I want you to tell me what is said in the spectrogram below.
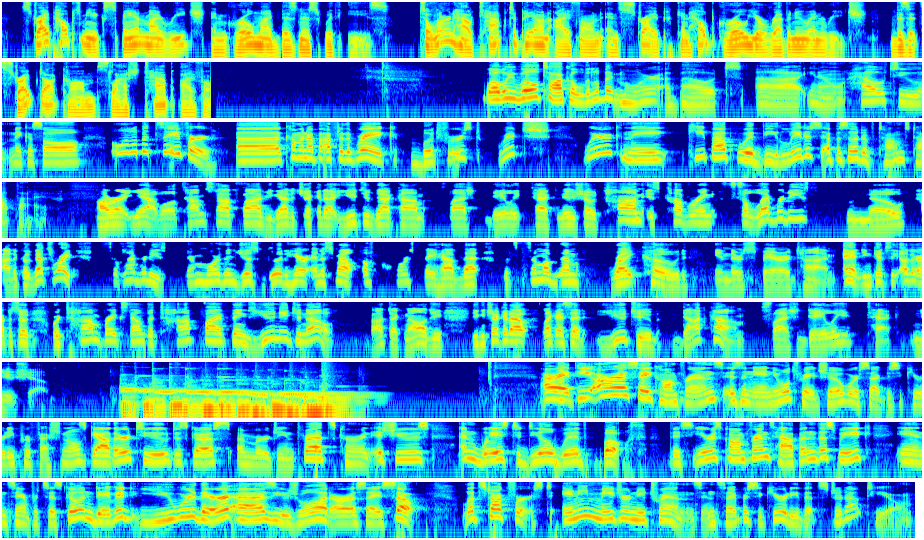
Stripe helped me expand my reach and grow my business with ease. To learn how Tap to Pay on iPhone and Stripe can help grow your revenue and reach, visit stripe.com slash tap iPhone. Well, we will talk a little bit more about, uh, you know, how to make us all a little bit safer uh, coming up after the break. But first, Rich, where can they keep up with the latest episode of Tom's Top 5? All right. Yeah. Well, Tom's Top 5, you got to check it out. YouTube.com slash Daily Tech News Show. Tom is covering celebrities who know how to code. That's right. Celebrities, they're more than just good hair and a smile. Of course, they have that, but some of them write code in their spare time. And you can catch the other episode where Tom breaks down the top five things you need to know about technology. You can check it out, like I said, youtube.com slash daily tech news show. All right, the RSA conference is an annual trade show where cybersecurity professionals gather to discuss emerging threats, current issues, and ways to deal with both. This year's conference happened this week in San Francisco, and David, you were there as usual at RSA. So let's talk first. Any major new trends in cybersecurity that stood out to you?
